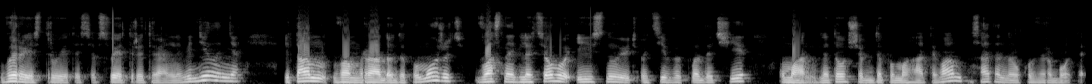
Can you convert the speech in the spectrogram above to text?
Ви реєструєтеся в своє територіальне відділення, і там вам радо допоможуть. Власне, для цього і існують оці викладачі УМАН, для того, щоб допомагати вам писати наукові роботи.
